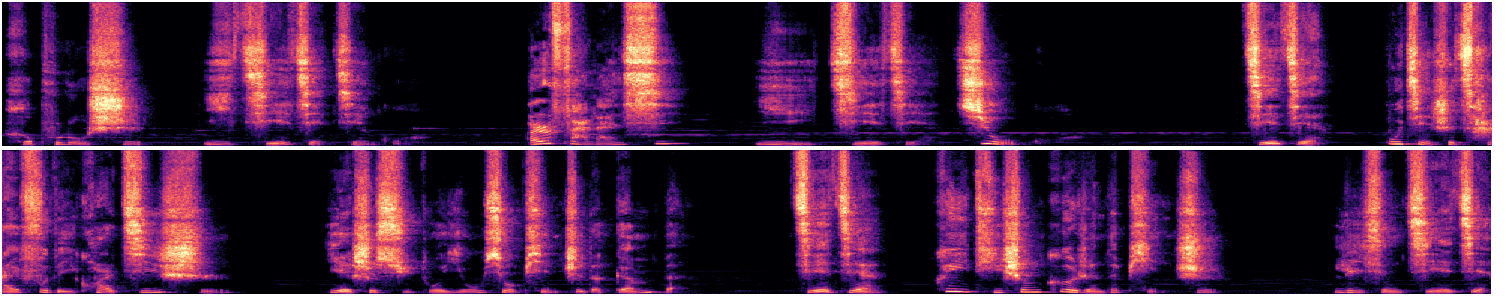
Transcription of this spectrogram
和普鲁士以节俭建国，而法兰西以节俭救国。节俭。不仅是财富的一块基石，也是许多优秀品质的根本。节俭可以提升个人的品质，例行节俭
